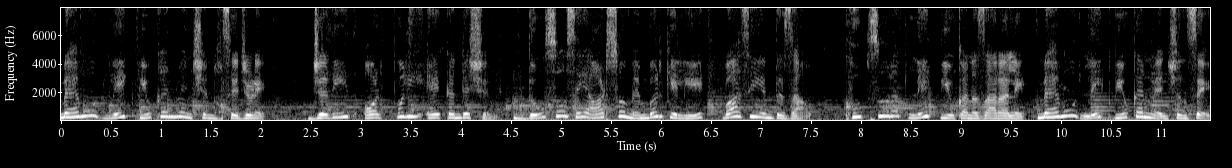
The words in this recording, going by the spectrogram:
महमूद लेक व्यू कन्वेंशन से जुड़े जदीद और फुली एयर कंडीशन 200 से 800 मेंबर के लिए वासी इंतज़ाम। खूबसूरत लेक व्यू का नज़ारा लें, महमूद लेक व्यू कन्वेंशन से।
